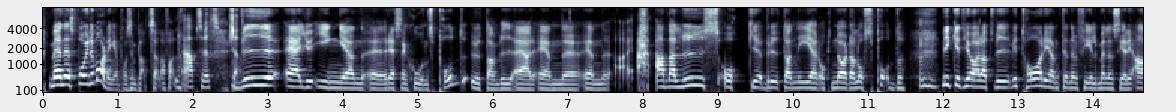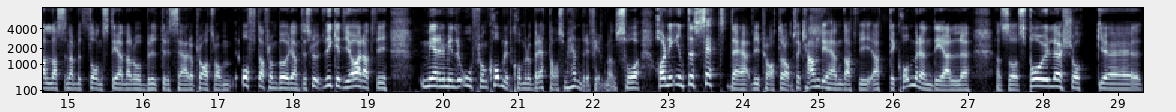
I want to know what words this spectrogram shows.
Men en spoilervarning är på sin plats i alla fall. Absolut, kör. Vi är ju ingen eh, recensionspodd, utan vi är en, eh, en analys och bryta ner och nörda loss-podd. Vilket gör att vi, vi tar egentligen en film eller en serie, alla sina beståndsdelar och bryter isär och pratar om, ofta från början till slut. Vilket gör att vi mer eller mindre ofrånkomligt kommer att berätta vad som händer i filmen. Så har ni inte sett det vi pratar om så kan det ju hända att, vi, att det kommer en del alltså spoilers och eh,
